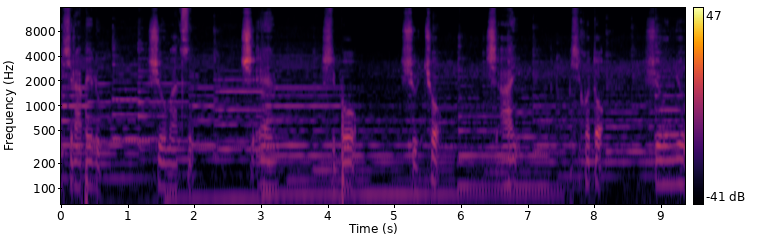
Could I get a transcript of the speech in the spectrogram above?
平べる、少マズ、自然、希望、張、幸せ、ヒコ収入。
